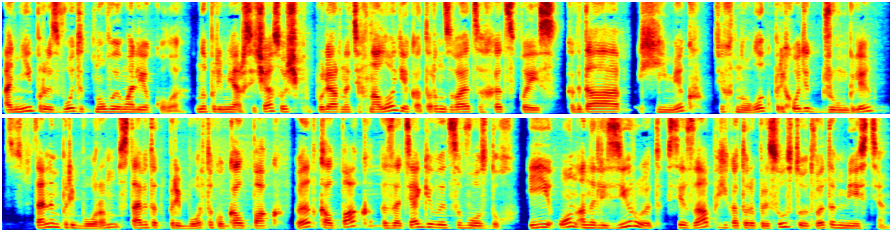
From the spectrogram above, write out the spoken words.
они производят новые молекулы. Например, сейчас очень популярна технология, которая называется Headspace. Когда химик, технолог приходит в джунгли с специальным прибором, ставит этот прибор, такой колпак. Этот колпак затягивается воздух, и он анализирует все запахи, которые присутствуют в этом месте.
